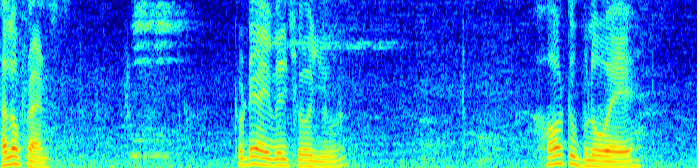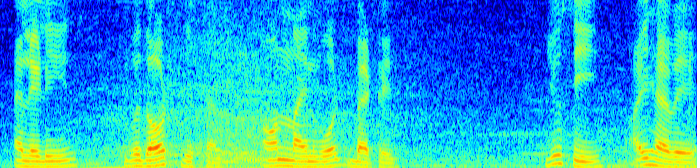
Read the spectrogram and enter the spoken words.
Hello friends. Today i will show you how to blow a LEDs without distance on 9 volt batteries. You see I have a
